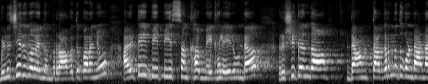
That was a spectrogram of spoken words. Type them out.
വിളിച്ചിരുന്നുവെന്നും റാവത്ത് പറഞ്ഞു. ഐ സംഘം മേഖലയിലുണ്ട്. ഋഷിഗംഗ ഡാം തകർന്നതുകൊണ്ടാണ്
